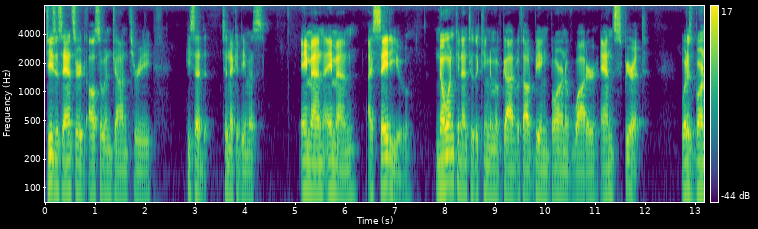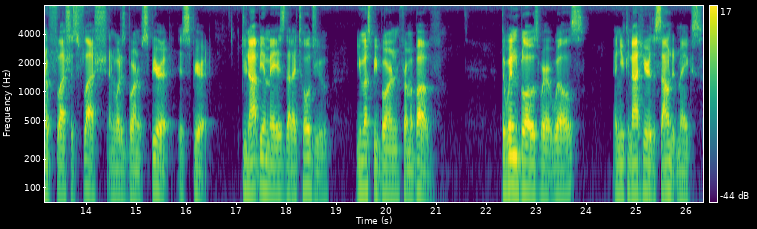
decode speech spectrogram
Jesus answered also in John 3, he said to Nicodemus, Amen, amen. I say to you, no one can enter the kingdom of God without being born of water and spirit. What is born of flesh is flesh, and what is born of spirit is spirit. Do not be amazed that I told you, you must be born from above. The wind blows where it wills, and you cannot hear the sound it makes,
